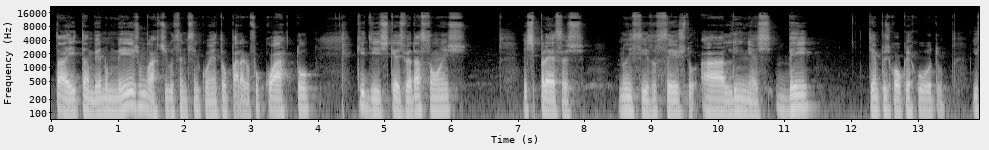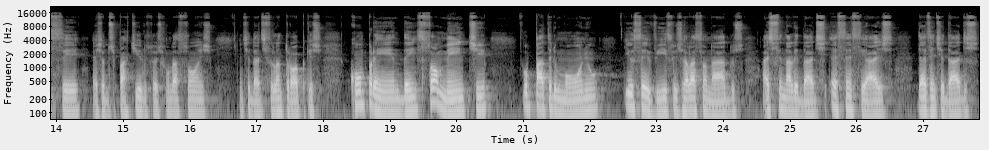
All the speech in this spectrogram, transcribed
está aí também no mesmo artigo 150, o parágrafo 4 que diz que as vedações expressas no inciso 6 a linhas B, tempos de qualquer culto, e C, esta dos partidos, suas fundações, entidades filantrópicas, compreendem somente o patrimônio e os serviços relacionados às finalidades essenciais das entidades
